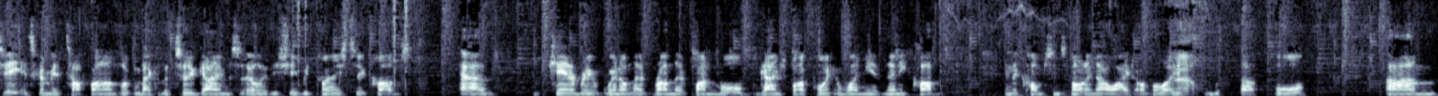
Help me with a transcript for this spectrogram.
gee, it's going to be a tough one. I was looking back at the two games earlier this year between these two clubs. Uh, Canterbury went on that run. They've won more games by a point in one year than any club in the comp since 1908, I believe, wow. with uh, four. Um,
